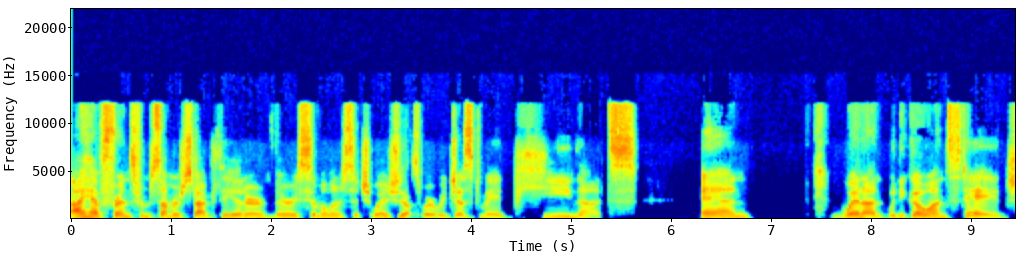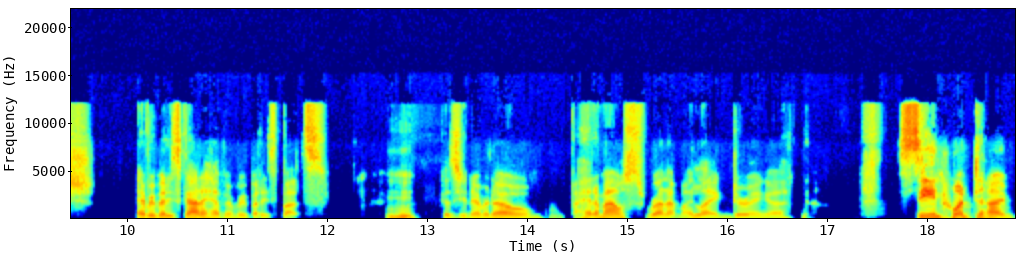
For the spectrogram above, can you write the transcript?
I have friends from Summerstock Theater, very similar situations where we just made peanuts. And when on when you go on stage, everybody's got to have everybody's butts because you never know. I had a mouse run up my leg during a scene one time.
